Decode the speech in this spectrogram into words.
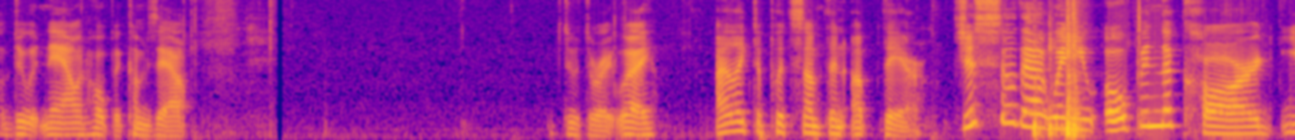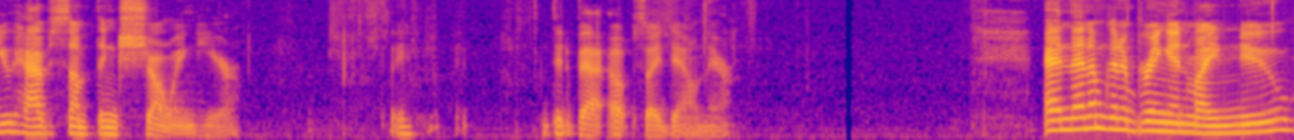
I'll do it now and hope it comes out. Do it the right way. I like to put something up there. Just so that when you open the card, you have something showing here. See? I did it back upside down there. And then I'm going to bring in my new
